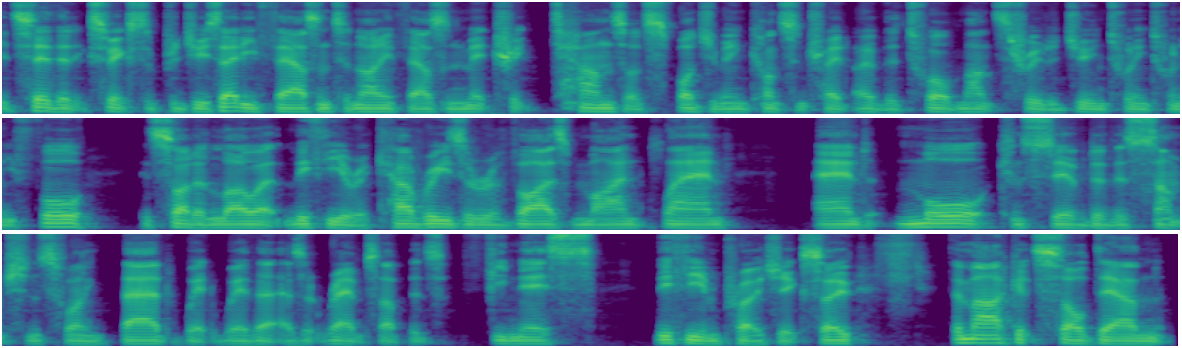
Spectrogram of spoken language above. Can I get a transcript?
It said that it expects to produce 80,000 to 90,000 metric tons of spodumene concentrate over the 12 months through to June 2024. It cited lower lithium recoveries, a revised mine plan, and more conservative assumptions following bad wet weather as it ramps up its Finniss lithium project. So the market sold down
